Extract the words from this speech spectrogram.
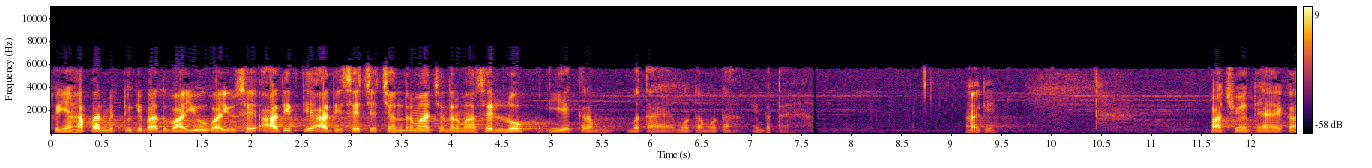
तो यहाँ पर मृत्यु के बाद वायु वायु से आदित्य, आदि से चंद्रमा चंद्रमा से लोक ये क्रम बताया है मोटा मोटा ये बताया आगे, पाँचवें अध्याय का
